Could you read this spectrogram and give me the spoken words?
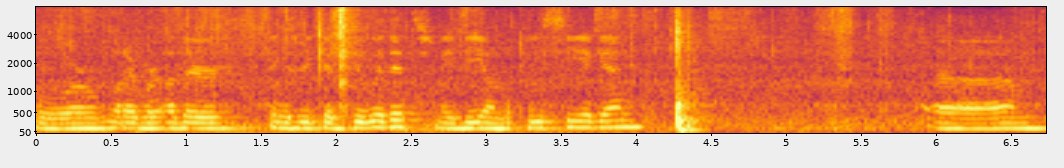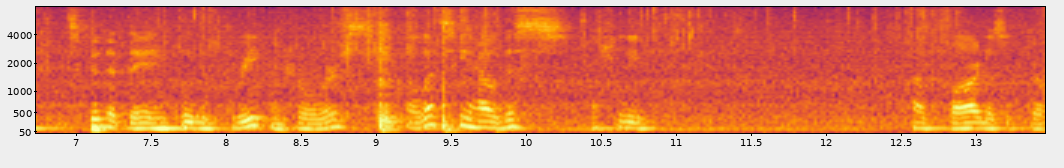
for whatever other things we could do with it, maybe on the PC again. Um, it's good that they included three controllers. Well, let's see how this actually, how far does it go?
